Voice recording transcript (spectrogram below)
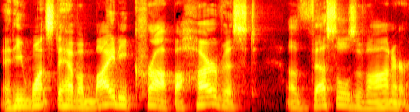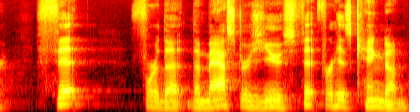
And he wants to have a mighty crop, a harvest of vessels of honor, fit for the, the master's use, fit for his kingdom.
